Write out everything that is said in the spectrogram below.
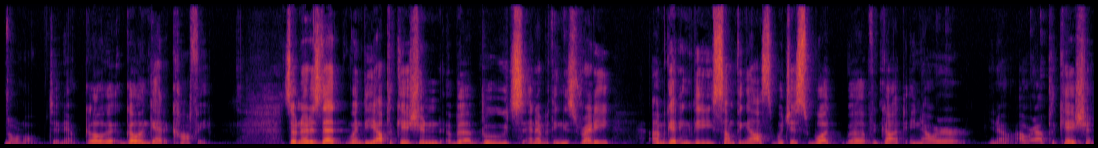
normal. To, you know, go go and get a coffee. So notice that when the application uh, boots and everything is ready, I'm getting the something else, which is what uh, we got in our you know our application.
